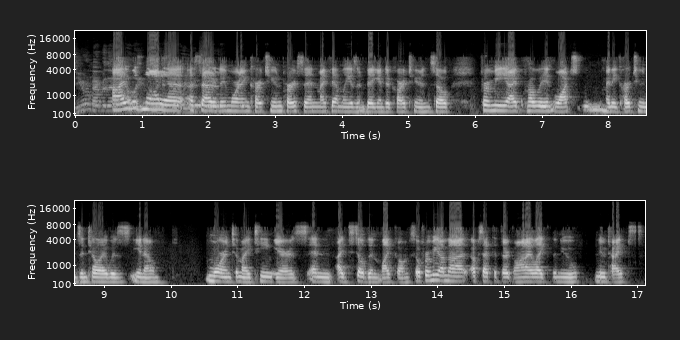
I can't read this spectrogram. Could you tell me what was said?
Do you remember that? I was not a, a Saturday morning cartoon person. My family isn't big into cartoons. So for me, I probably didn't watch many cartoons until I was, you know, more into my teen years. And I still didn't like them. So for me, I'm not upset that they're gone. I like the new new types.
